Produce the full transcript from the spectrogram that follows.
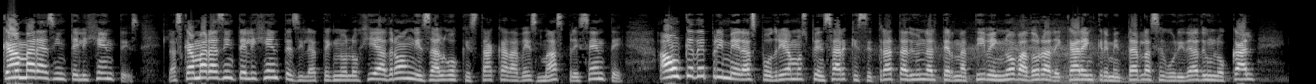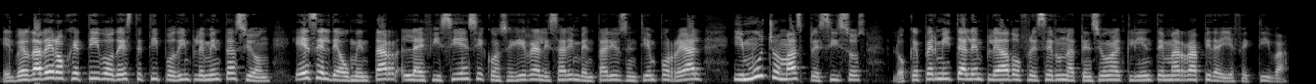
Cámaras inteligentes. Las cámaras inteligentes y la tecnología drone es algo que está cada vez más presente, aunque de primeras podríamos pensar que se trata de una alternativa innovadora de cara a incrementar la seguridad de un local. El verdadero objetivo de este tipo de implementación es el de aumentar la eficiencia y conseguir realizar inventarios en tiempo real y mucho más precisos, lo que permite al empleado ofrecer una atención al cliente más rápida y efectiva.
